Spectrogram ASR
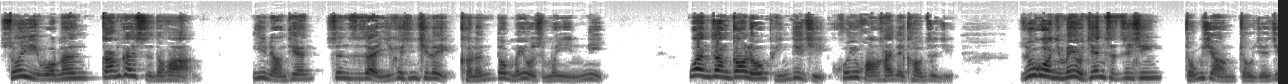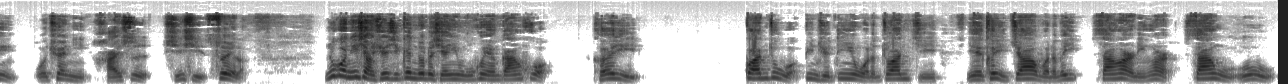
所以，我们刚开始的话，一两天，甚至在一个星期内，可能都没有什么盈利。万丈高楼平地起，辉煌还得靠自己。如果你没有坚持之心，总想走捷径，我劝你还是洗洗睡了。如果你想学习更多的闲鱼无会员干货，可以关注我，并且订阅我的专辑，也可以加我的微三二零二三五五五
